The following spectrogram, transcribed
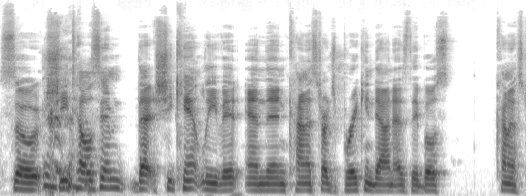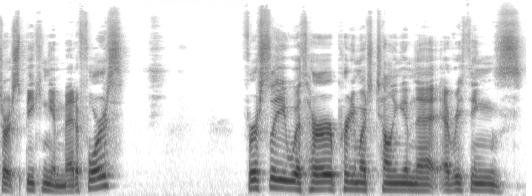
So she tells him that she can't leave it, and then kind of starts breaking down as they both kind of start speaking in metaphors. Firstly, with her pretty much telling him that everything's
